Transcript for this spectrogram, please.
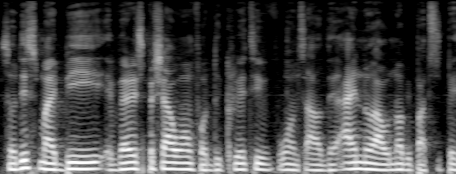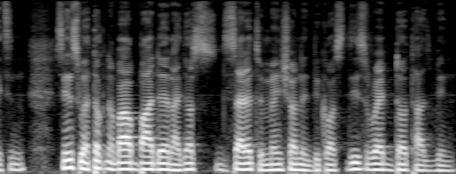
So this might be a very special one for the creative ones out there. I know I will not be participating. Since we're talking about Badel, I just decided to mention it because this red dot has been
